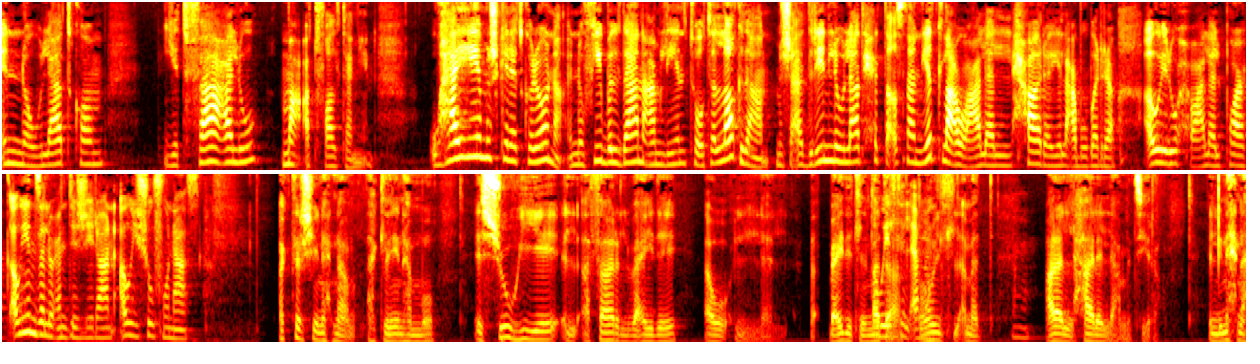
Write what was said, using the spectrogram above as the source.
إنه اولادكم يتفاعلوا مع أطفال تانيين. وهاي هي مشكلة كورونا إنه في بلدان عاملين total lockdown مش قادرين الأولاد حتى أصلا يطلعوا على الحارة يلعبوا برا أو يروحوا على ال park أو ينزلوا عند الجيران أو يشوفوا ناس. أكثر شيء نحن هكلين همه شو هي الآثار البعيدة أو بعيدة المدى طويلة الأمد, طويلة الأمد على الحالة اللي عم تصير اللي نحن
